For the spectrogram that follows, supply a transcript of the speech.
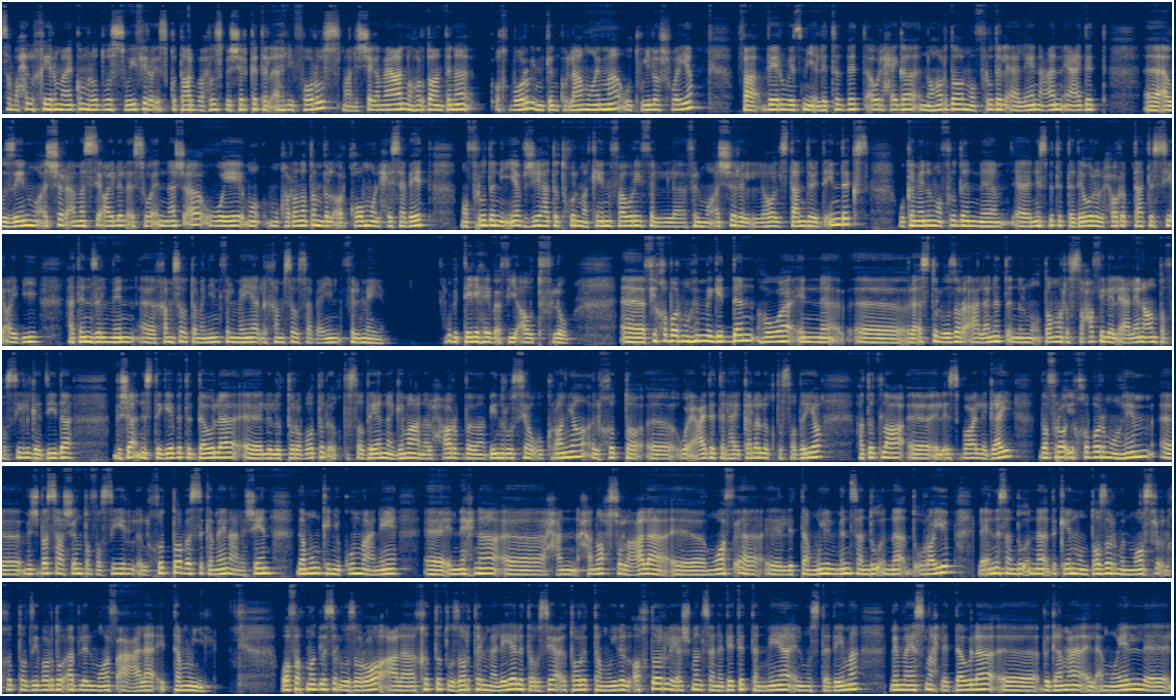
صباح الخير معاكم رضوى السويفي رئيس قطاع البحوث بشركة الأهلي فاروس. معلش يا جماعة النهاردة عندنا أخبار يمكن كلها مهمة وطويلة شوية ف bear with me a little bit. أول حاجة النهاردة المفروض الإعلان عن إعادة أوزان مؤشر MSCI للأسواق الناشئة ومقارنة بالأرقام والحسابات مفروض إن EFG هتدخل مكان فوري في في المؤشر اللي هو ال standard index وكمان المفروض إن آه، نسبة التداول الحر بتاعت ال CIB هتنزل من 85% ل 75% وبالتالي هيبقى في outflow آه، في خبر مهم جدا هو إن آه، رئاسة الوزراء أعلنت إن المؤتمر الصحفي للإعلان عن تفاصيل جديدة بشأن استجابة الدولة آه، للاضطرابات الاقتصادية الناجمة عن الحرب ما بين روسيا وأوكرانيا. الخطة وإعادة الهيكلة الاقتصادية هتطلع الأسبوع اللي جاي. ده في رأيي خبر مهم مش بس عشان تفاصيل الخطة بس كمان علشان ده ممكن يكون معناه إن إحنا هنحصل على موافقة آه، للتمويل من صندوق النقد قريب لأن صندوق النقد كان منتظر من مصر الخطة دي برضو قبل الموافقة على التمويل. وافق مجلس الوزراء على خطة وزارة المالية لتوسيع إطار التمويل الأخضر ليشمل سندات التنمية المستدامة مما يسمح للدولة آه، بجمع الأموال آه،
